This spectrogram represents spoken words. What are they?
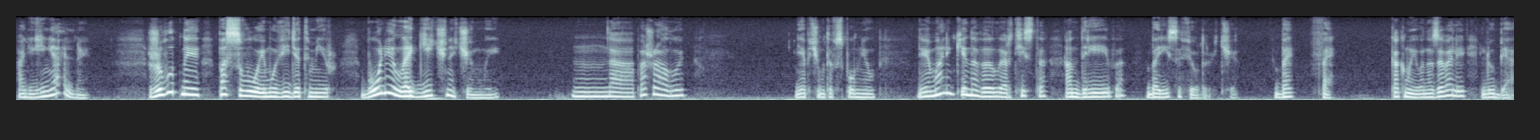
Они гениальны. Животные по-своему видят мир, более логично, чем мы. да, пожалуй. Я почему-то вспомнил две маленькие новеллы артиста Андреева Бориса Федоровича. Б.Ф., как мы его называли, любя.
